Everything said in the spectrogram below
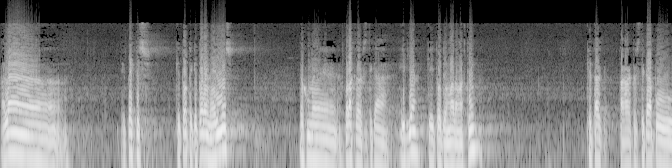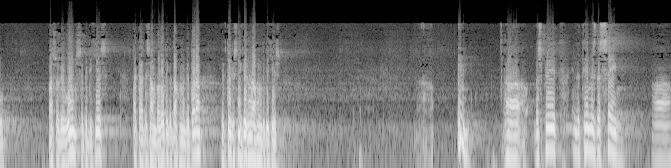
Αλλά οι παίκτες και τότε και τώρα είναι Έλληνες. Έχουμε πολλά χαρακτηριστικά ίδια και η τότε ομάδα με αυτή. Και τα, τα χαρακτηριστικά που μας οδηγούν στι επιτυχίες τα κρατήσαμε από τότε και τα έχουμε και τώρα. Γι' αυτό και συνεχίζουμε να έχουμε επιτυχίες. Uh, the spirit in the team is the same. Uh,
